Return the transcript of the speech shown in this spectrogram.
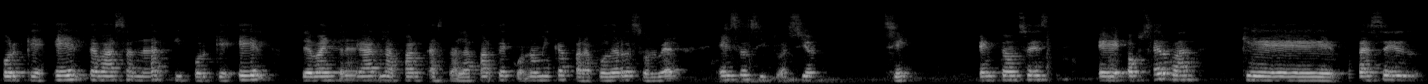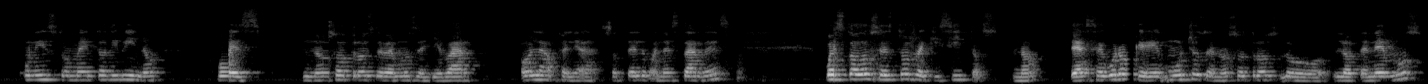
porque Él te va a sanar y porque Él te va a entregar la parte, hasta la parte económica para poder resolver esa situación, ¿sí? Entonces, eh, observa que para ser un instrumento divino, pues nosotros debemos de llevar, hola Ofelia Sotelo, buenas tardes, pues todos estos requisitos, ¿no? Te aseguro que muchos de nosotros lo, tenemos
